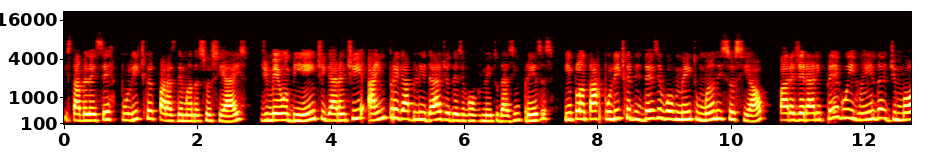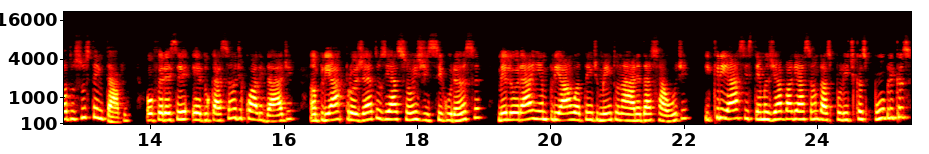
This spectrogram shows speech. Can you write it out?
estabelecer políticas para as demandas sociais, de meio ambiente e garantir a empregabilidade e o desenvolvimento das empresas, implantar política de desenvolvimento humano e social para gerar emprego e renda de modo sustentável, oferecer educação de qualidade, ampliar projetos e ações de segurança, melhorar e ampliar o atendimento na área da saúde e criar sistemas de avaliação das políticas públicas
